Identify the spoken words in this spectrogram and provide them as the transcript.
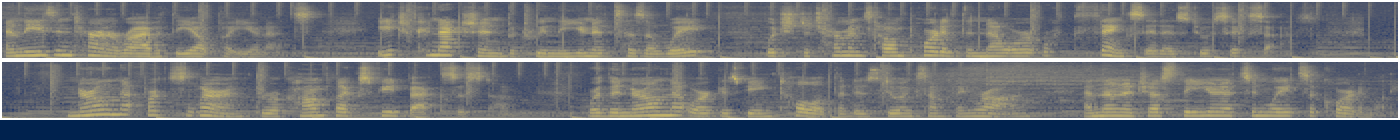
and these in turn arrive at the output units. Each connection between the units has a weight, which determines how important the network thinks it is to a success. Neural networks learn through a complex feedback system, where the neural network is being told that it is doing something wrong, and then adjusts the units and weights accordingly.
